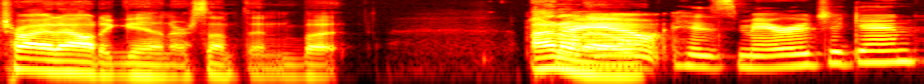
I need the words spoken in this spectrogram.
try it out again or something. But I don't know. out his marriage again.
